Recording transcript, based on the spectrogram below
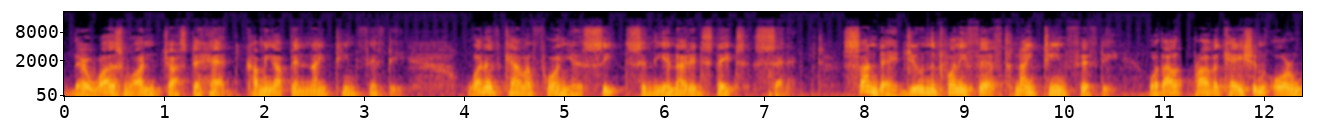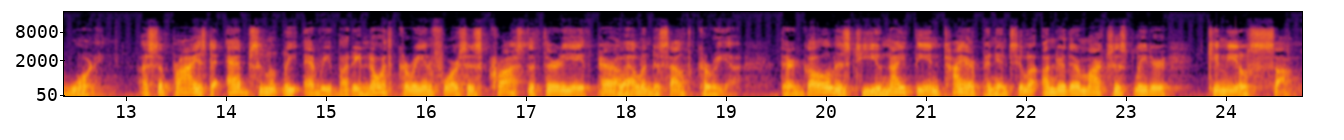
There was one just ahead, coming up in 1950, one of California's seats in the United States Senate. Sunday, June the 25th, 1950, without provocation or warning. A surprise to absolutely everybody, North Korean forces crossed the 38th parallel into South Korea. Their goal is to unite the entire peninsula under their Marxist leader, Kim Il sung.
